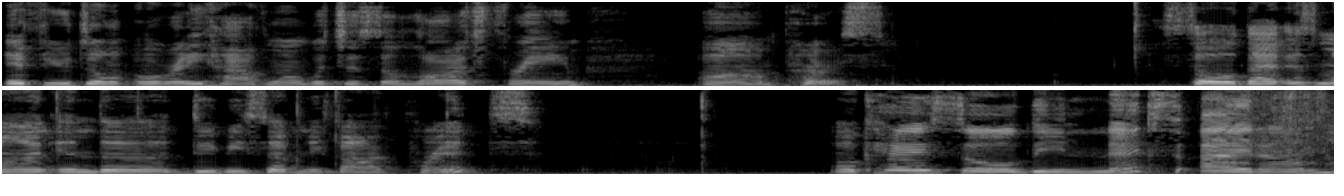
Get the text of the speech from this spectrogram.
if you don't already have one, which is the large frame um, purse. So that is mine in the DB75 print. Okay, so the next item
